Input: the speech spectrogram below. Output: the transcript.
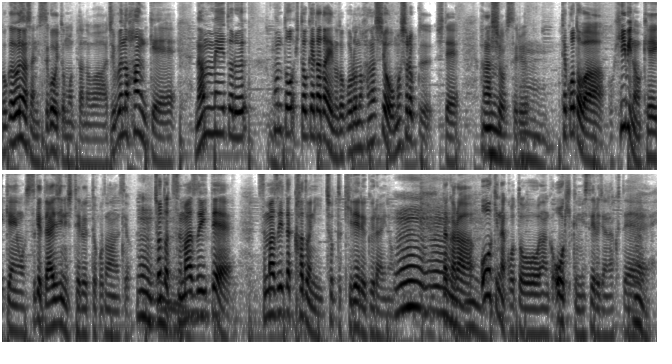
僕が上野さんにすごいと思ったのは自分の半径何メートル本当一桁台のところの話を面白くして話をする、っうん。てことは日々の経験をすげえ大事にしてるってことなんですよ。うん。ちょっとつまずいてつまずいた角にちょっと切れるぐらいの。うんうんだからうん大きなことをなんか大きく見せるじゃなくて、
